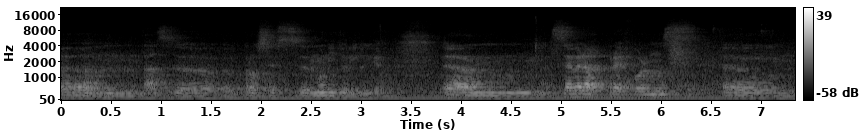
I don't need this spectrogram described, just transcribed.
um, as process monitoring um, several preforms, um,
